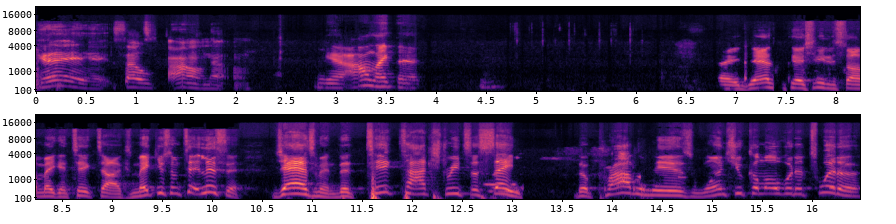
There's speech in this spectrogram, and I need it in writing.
good. So I don't know. Yeah, I don't like that. Hey, Jasmine said she needed to start making TikToks. Make you some t- listen, Jasmine. The TikTok streets are safe. The problem is once you come over to Twitter,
